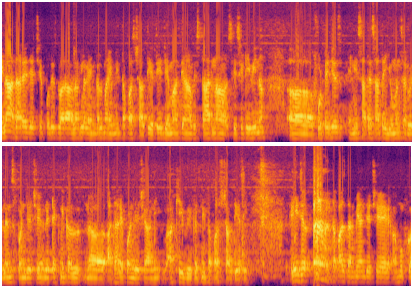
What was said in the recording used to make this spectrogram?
એના આધારે જે છે, પોલીસ દ્વારા અલગ અલગ એંગલમાં એમની તપાસ ચાલતી હતી, જેમાં ત્યાં વિસ્તારના સીસીટીવીના ફૂટેજીસ એની સાથે સાથે હ્યુમન સર્વેલન્સ પણ જે છે અને ટેકનિકલ આધારે પણ જે છે આની, આખી વિગતની તપાસ ચાલતી હતી. એ જ તપાસ દરમિયાન જે છે, અમુક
